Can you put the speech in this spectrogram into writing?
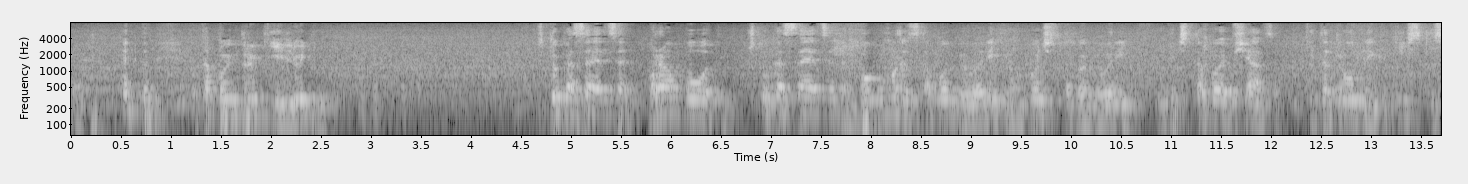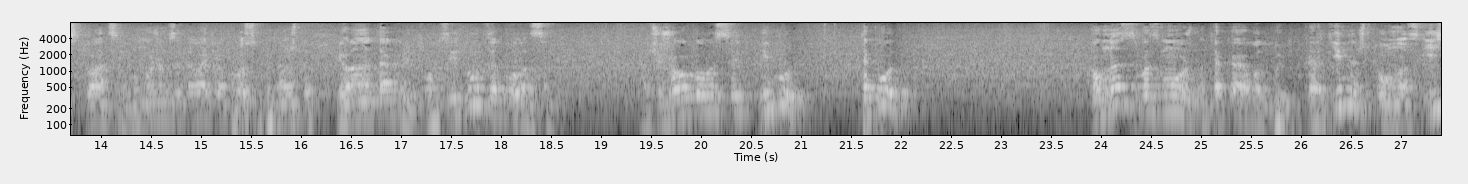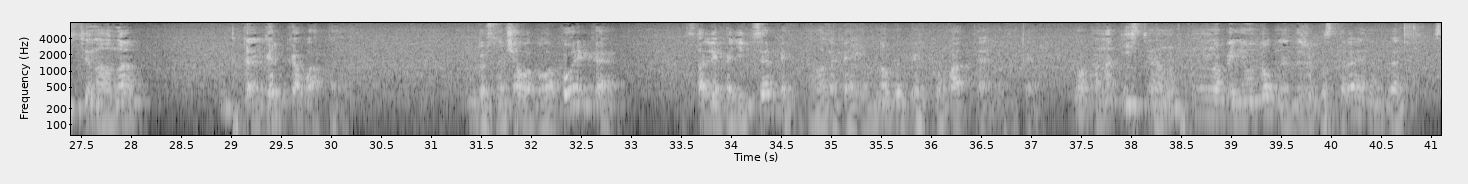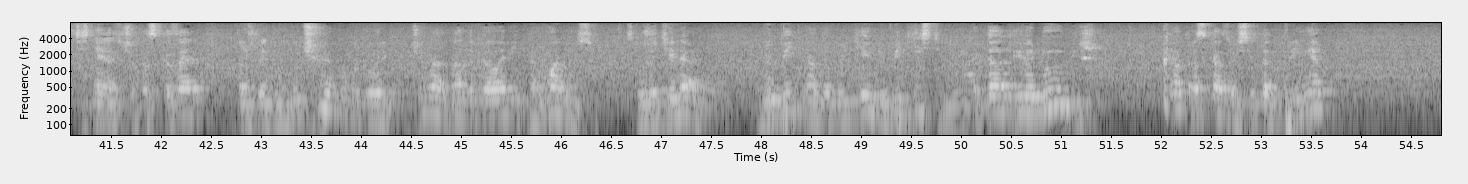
Это, это будут другие люди. Что касается работы, что касается этого, Бог может с тобой говорить, Он хочет с тобой говорить, Он хочет с тобой общаться. Какие-то трудные, критические ситуации. Мы можем задавать вопросы, потому что Иоанна так говорит, он идут за голосом, а чужого голоса бегут. Так вот, а у нас, возможно, такая вот будет картина, что у нас истина, она такая горьковатая. Ну, то есть сначала была горькая, стали ходить в церковь, она такая немного горьковатая. Она такая, ну, она истина, ну, немного неудобная, даже пастора иногда стесняются что-то сказать, потому что они думают, ну, что я буду говорить, что надо, надо говорить, нормально все, служителя. Любить надо людей, любить истину. И когда ты ее любишь, я вот рассказываю всегда пример.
